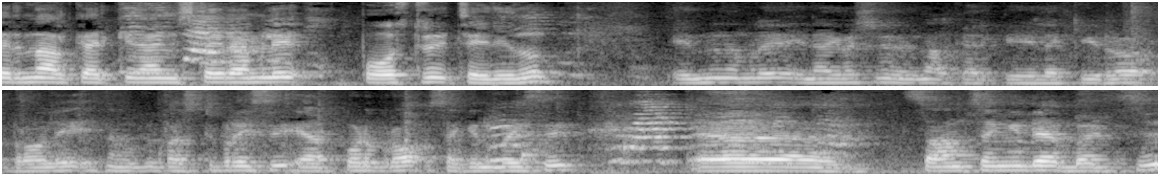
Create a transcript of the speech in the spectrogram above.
വരുന്ന ആൾക്കാർക്ക് ഞാൻ ഇൻസ്റ്റാഗ്രാമിൽ പോസ്റ്റ് ചെയ്തിരുന്നു. ഇന്ന് നമ്മൾ ഇനാഗ്രേഷന് വരുന്ന ആൾക്കാർക്ക് ലക്കി ഡ്രോ ഡ്രോയിൽ നമുക്ക് first prize AirPods pro second prize സാംസങ്ങിന്റെ ബഡ്സ്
